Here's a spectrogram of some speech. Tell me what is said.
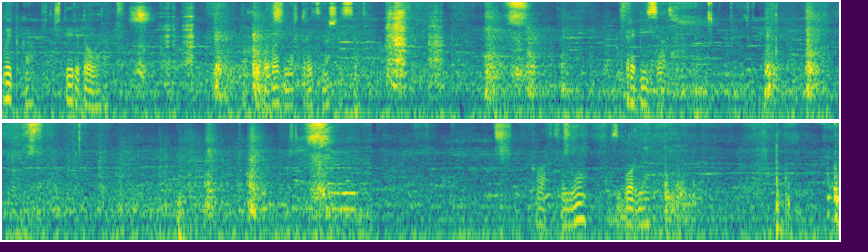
Плитка 4 долара. Походу розмір 30 на 60. 3,50. Кварцевый сборный. Так,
